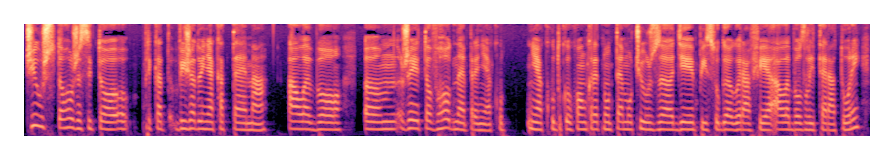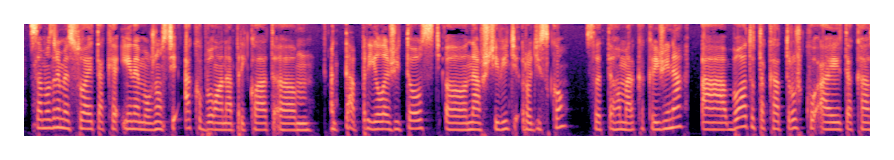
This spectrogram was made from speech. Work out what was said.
či už z toho, že si to napríklad vyžaduje nejaká téma, alebo um, že je to vhodné pre nejakú nejakú konkrétnu tému, či už z dejepisu, geografie alebo z literatúry. Samozrejme sú aj také iné možnosti, ako bola napríklad um, tá príležitosť uh, navštíviť rodisko svätého Marka Kryžina. A bola to taká trošku aj taká,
